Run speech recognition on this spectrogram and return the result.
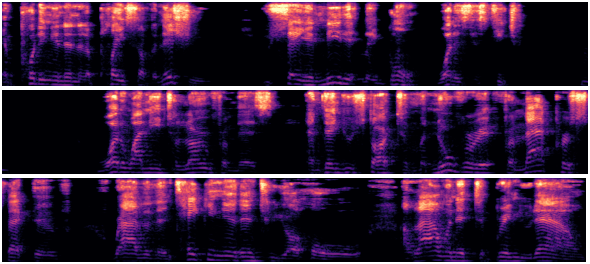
and putting it into the place of an issue, you say immediately, boom, what is this teaching? Hmm. What do I need to learn from this? And then you start to maneuver it from that perspective rather than taking it into your hole, allowing it to bring you down,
